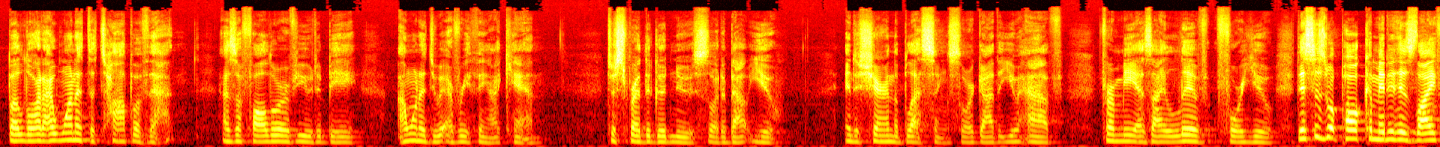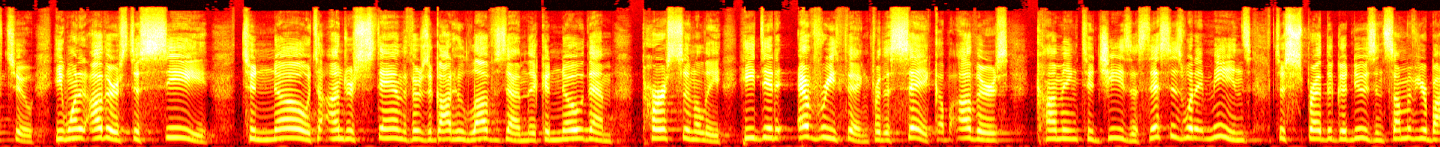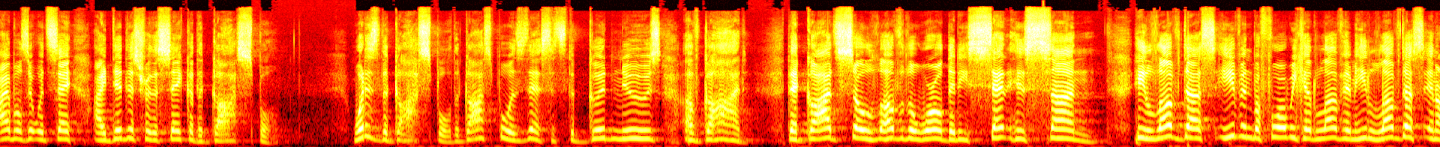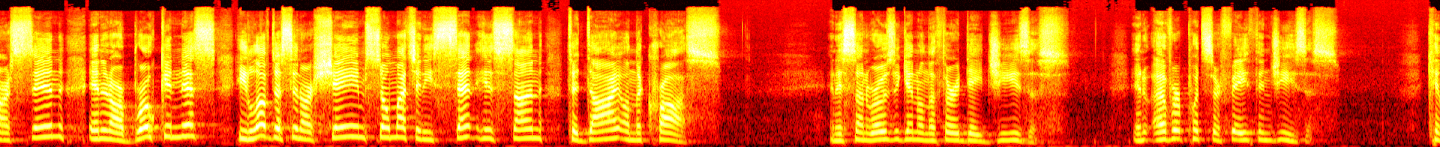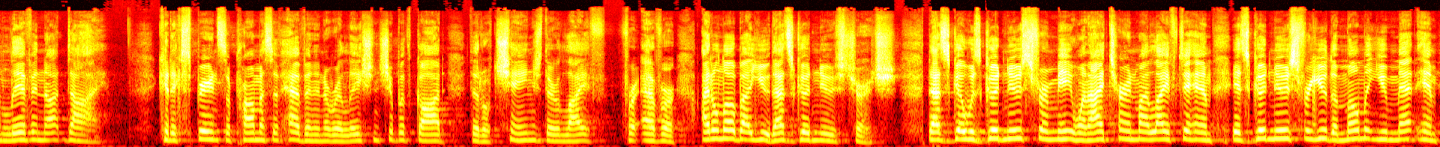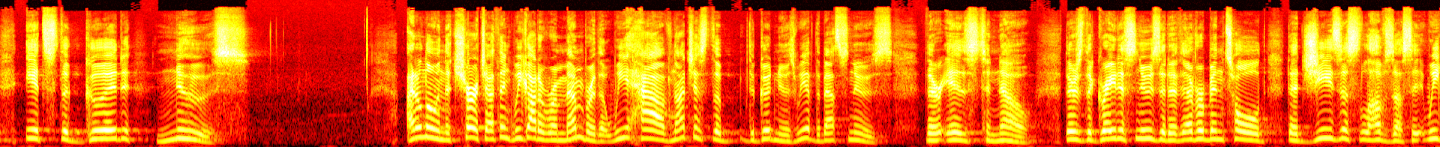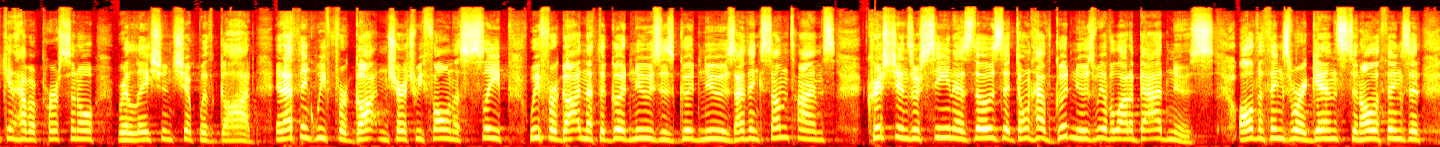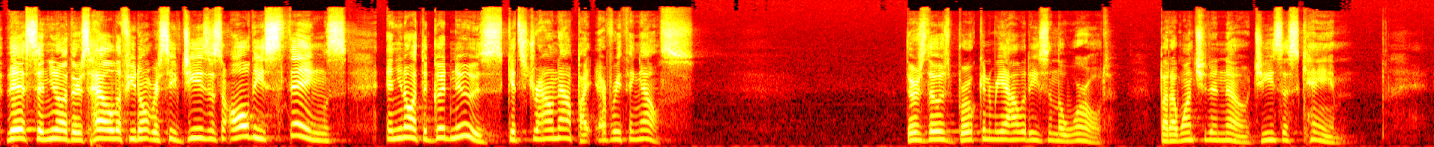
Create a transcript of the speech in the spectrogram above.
But Lord, I want at the top of that, as a follower of you, to be I want to do everything I can to spread the good news, Lord, about you and to share in the blessings, Lord God, that you have for me as I live for you. This is what Paul committed his life to. He wanted others to see, to know, to understand that there's a God who loves them, that can know them personally. He did everything for the sake of others coming to Jesus. This is what it means to spread the good news. In some of your Bibles, it would say, I did this for the sake of the gospel. What is the gospel? The gospel is this it's the good news of God. That God so loved the world that he sent his son he loved us even before we could love him. He loved us in our sin and in our brokenness. He loved us in our shame so much that he sent his son to die on the cross. And his son rose again on the third day, Jesus. And whoever puts their faith in Jesus can live and not die, can experience the promise of heaven in a relationship with God that'll change their life forever. I don't know about you. That's good news, church. That's good was good news for me when I turned my life to him. It's good news for you the moment you met him. It's the good news. I don't know, in the church, I think we got to remember that we have not just the, the good news, we have the best news there is to know. There's the greatest news that has ever been told that Jesus loves us, that we can have a personal relationship with God. And I think we've forgotten, church, we've fallen asleep. We've forgotten that the good news is good news. I think sometimes Christians are seen as those that don't have good news. We have a lot of bad news. All the things we're against, and all the things that this, and you know, there's hell if you don't receive Jesus, and all these things. And you know what? The good news gets drowned out by everything else. There's those broken realities in the world, but I want you to know Jesus came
